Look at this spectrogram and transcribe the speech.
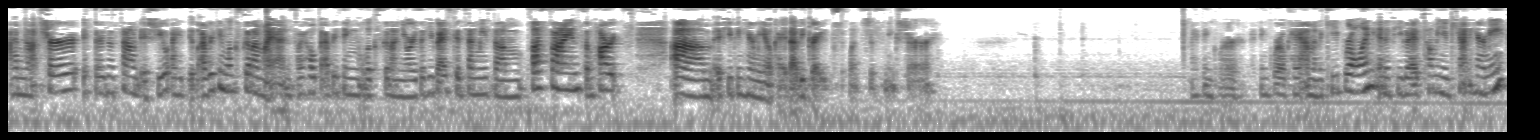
I'm not sure if there's a sound issue. I, everything looks good on my end, so I hope everything looks good on yours. If you guys could send me some plus signs, some hearts, um, if you can hear me okay, that'd be great. Let's just make sure. I think we're think we're okay. I'm to keep rolling. And if you guys tell me you can't hear me,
